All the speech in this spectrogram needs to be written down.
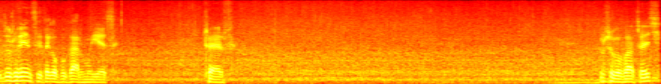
i dużo więcej tego pokarmu jest. Czerw. Proszę popatrzeć.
